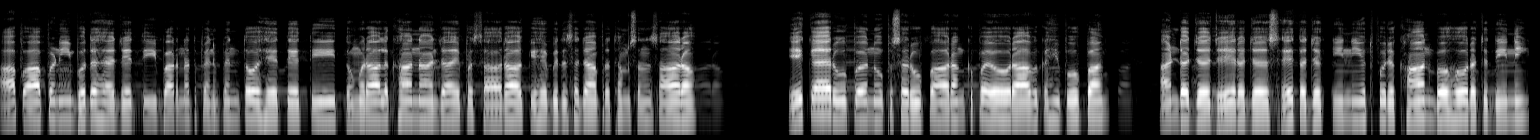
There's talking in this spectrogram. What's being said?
ਆਪ ਆਪਣੀ ਬੁੱਧ ਹੈ ਜੇਤੀ ਬਰਨਤ ਭਿਨ ਭਿਨ ਤੋਹੇ ਤੇਤੀ। ਤੁਮਰਾ ਲਖਾ ਨਾ ਜਾਏ ਪਸਾਰਾ, ਕਿਹ ਬਿਦ ਸਜਾ ਪ੍ਰਥਮ ਸੰਸਾਰਾ। ਏਕੈ ਰੂਪ, ਨੂਪ ਸਰੂਪਾ ਰੰਕ ਭਇਓ ਰਾਵ ਕਹੀ ਪੂਪਾ। ਅੰਡਜ ਜੇ ਰਜ ਸੇ ਤਜ ਕੀਨੀ ਉਤਪੁਰ ਖਾਨ ਬਹੁ ਰਚ ਦੀਨੀ।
